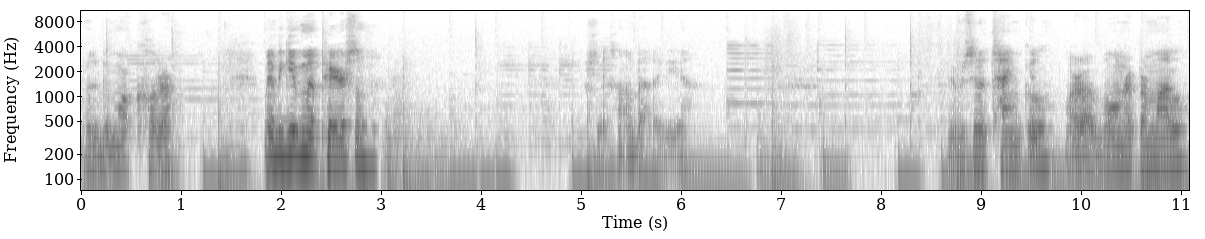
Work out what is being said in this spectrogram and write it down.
a little bit more color. Maybe give them a piercing. Actually, that's not a bad idea. You ever seen a Thanquol or a Boneripper model?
